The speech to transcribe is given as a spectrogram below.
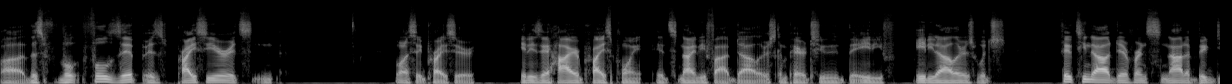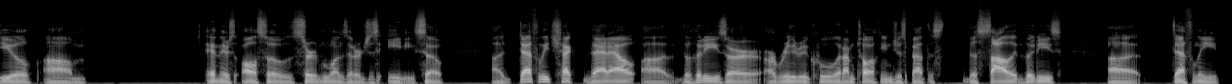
Uh, this full, full zip is pricier. It's I want to say pricier. It is a higher price point. It's ninety five dollars compared to the 80 eighty dollars, which $15 difference, not a big deal. Um, and there's also certain ones that are just 80. So uh, definitely check that out. Uh, the hoodies are, are really, really cool. And I'm talking just about the, the solid hoodies. Uh, definitely,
